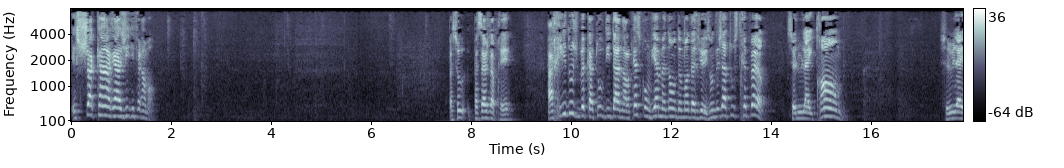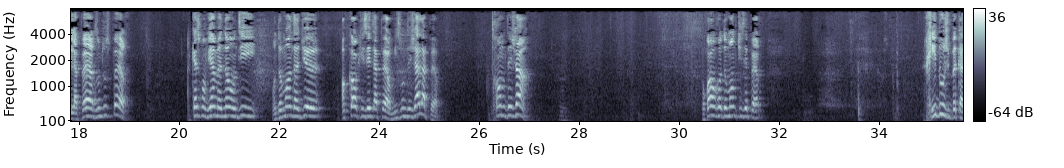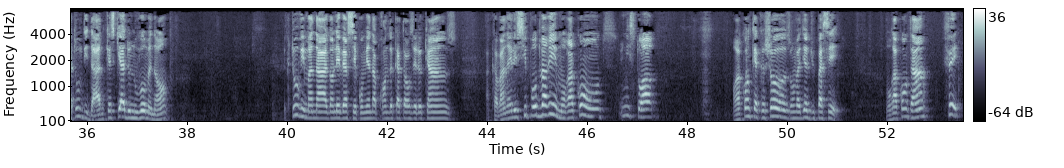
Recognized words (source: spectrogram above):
Et chacun réagit différemment. Passage d'après. Alors qu'est-ce qu'on vient maintenant, on demande à Dieu? Ils ont déjà tous très peur. Celui-là, il tremble. Celui-là, il a peur. Ils ont tous peur. Ah, qu'est-ce qu'on vient maintenant? On dit, on demande à Dieu encore qu'ils aient de la peur. Mais ils ont déjà la peur. Ils tremblent déjà. Pourquoi on redemande qu'ils aient peur? Chidush Bekatouf Didan, qu'est-ce qu'il y a de nouveau maintenant? Dans les versets qu'on vient d'apprendre, le 14 et le 15, à Kavanel ici pour Dvarim, on raconte une histoire. On raconte quelque chose, on va dire, du passé. On raconte un fait.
